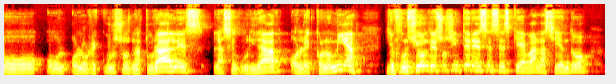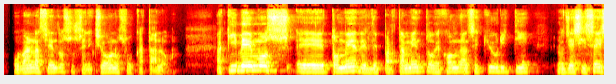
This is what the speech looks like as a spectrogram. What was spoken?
o, los recursos naturales, la seguridad o la economía. Y en función de esos intereses es que van haciendo o van haciendo su selección o su catálogo. Aquí vemos, eh, tomé del Departamento de Homeland Security los 16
